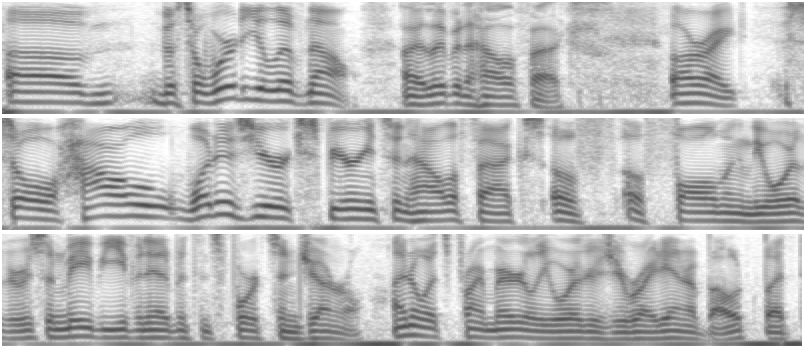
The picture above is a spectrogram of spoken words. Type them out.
um, but so where do you live now? I live in Halifax. All right. So how? What is your experience in Halifax of, of following the Oilers and maybe even Edmonton sports in general? I know it's primarily Oilers you write in about, but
